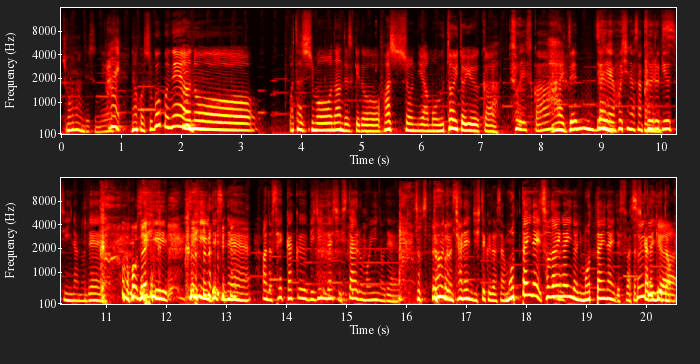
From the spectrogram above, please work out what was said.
そうなんですね。はい、なんかすごくね、うん。あのー私もなんですけどファッションにはもう疎いというか、そうですか？はい全いやいや然星野さんクールビューティーなので ぜひぜひですねあのせっかく美人だしスタイルもいいので どんどんチャレンジしてください。もったいない素材がいいのにもったいないです私から言うと。あ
